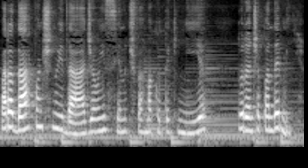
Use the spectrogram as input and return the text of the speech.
para dar continuidade ao ensino de farmacotecnia durante a pandemia.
